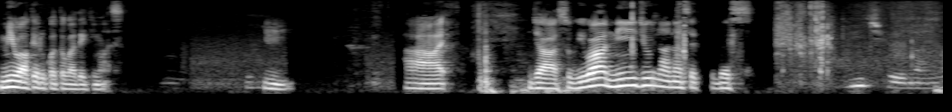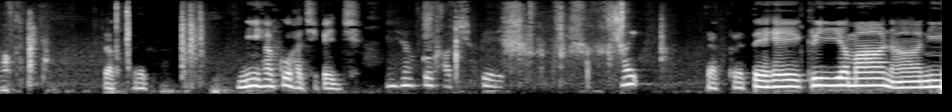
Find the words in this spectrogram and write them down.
見分けることができます。うん。はい。じゃあ次は27節です。 27、 208ページ。 208ページ。はい。 प्रकृतेः क्रियमाणानि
